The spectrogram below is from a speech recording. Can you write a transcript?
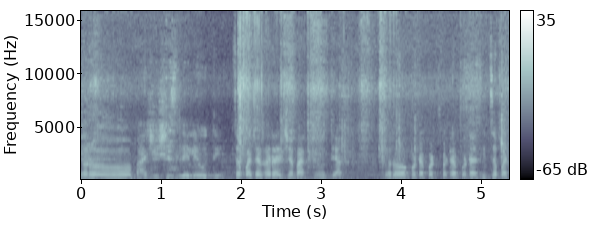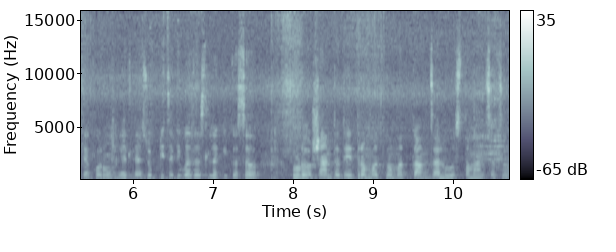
तर भाजी शिजलेली होती चपात्या करायच्या बाकी होत्या. तर पटापट पटापट आधी चपात्या करून घेतल्या. सुट्टीचा दिवस असलं की कसं थोडं शांततेत रमत गमत काम चालू असतं माणसाचं.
